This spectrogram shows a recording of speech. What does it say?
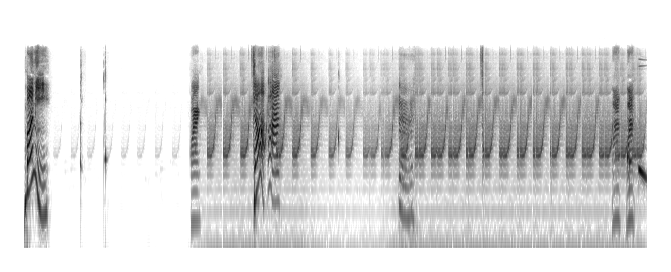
Bunny. Quack. Duck. Quack, quack.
